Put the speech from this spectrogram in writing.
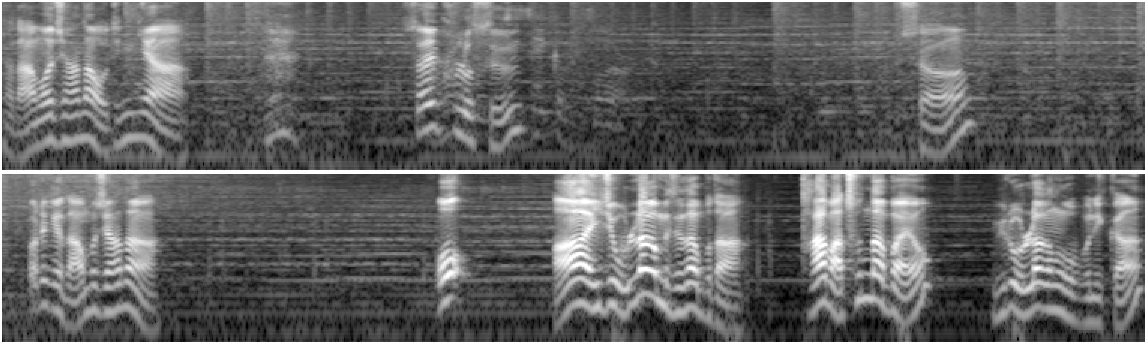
자, 나머지 하나 어딨냐? 사이클로스. 자, 빠르게 나머지 하나. 어? 아 이제 올라가면 되나보다 다 맞췄나봐요? 위로 올라가는 거 보니까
